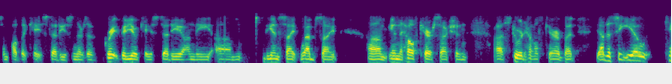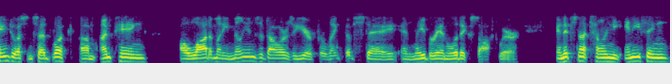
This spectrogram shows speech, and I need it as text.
some public case studies, and there's a great video case study on the um, the Insight website um, in the healthcare section, uh, Steward Healthcare. But yeah, the CEO came to us and said, "Look, um, I'm paying a lot of money, millions of dollars a year for length of stay and labor analytics software, and it's not telling me anything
